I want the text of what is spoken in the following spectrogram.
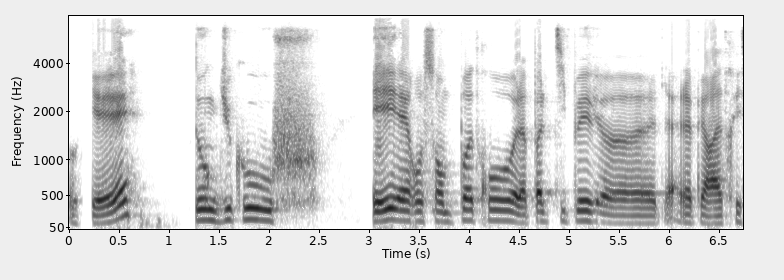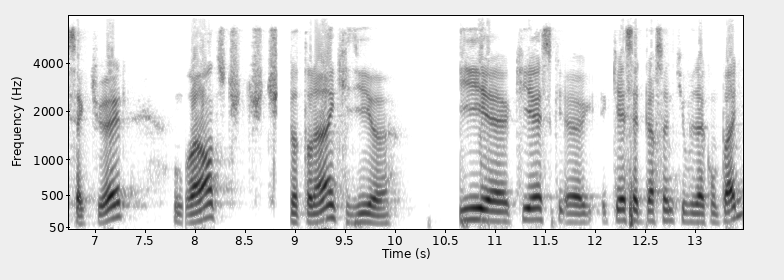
Ok. Donc, du coup, et elle ressemble pas trop, elle a pas le typé euh, de l'impératrice actuelle. Donc, vraiment, tu, tu, tu, tu t'entends un qui dit euh, qui, euh, qui est-ce que- euh, qui est cette personne qui vous accompagne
